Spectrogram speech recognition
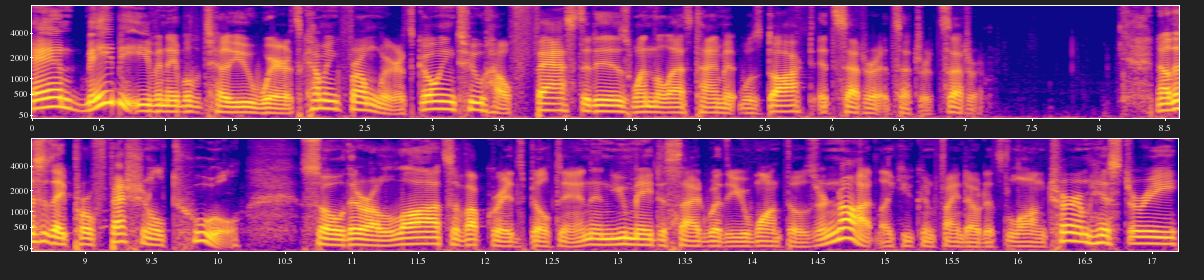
and maybe even able to tell you where it's coming from, where it's going to, how fast it is, when the last time it was docked, etc., etc., etc. Now, this is a professional tool, so there are lots of upgrades built in, and you may decide whether you want those or not. Like, you can find out its long term history,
